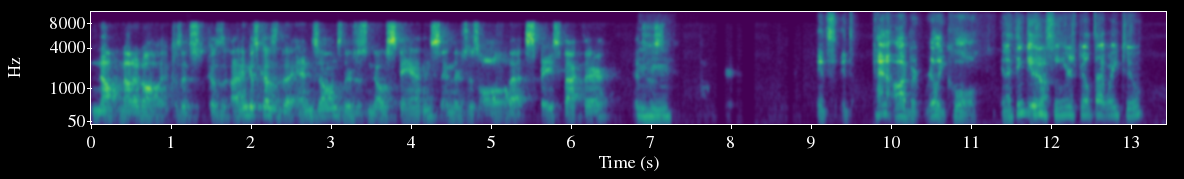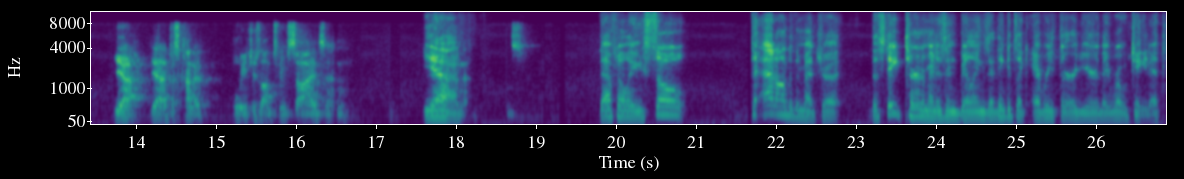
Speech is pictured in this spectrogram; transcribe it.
No, not at all. Because it's because I think it's because of the end zones. There's just no stands, and there's just all that space back there. It's mm-hmm. just it's it's kind of odd, but really cool. And I think even yeah. seniors built that way too. Yeah, yeah, just kind of bleachers on two sides and yeah, definitely. So to add on to the Metro, the state tournament is in Billings. I think it's like every third year they rotate it.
